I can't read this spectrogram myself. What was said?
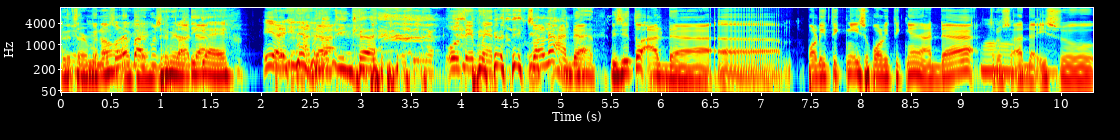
The Terminal, Soalnya oke. bagus Terminal 3 ada- ya. Iya, ada tiga. Ultimate. Soalnya ada di situ ada eh, politiknya, isu politiknya ada, terus ada isu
